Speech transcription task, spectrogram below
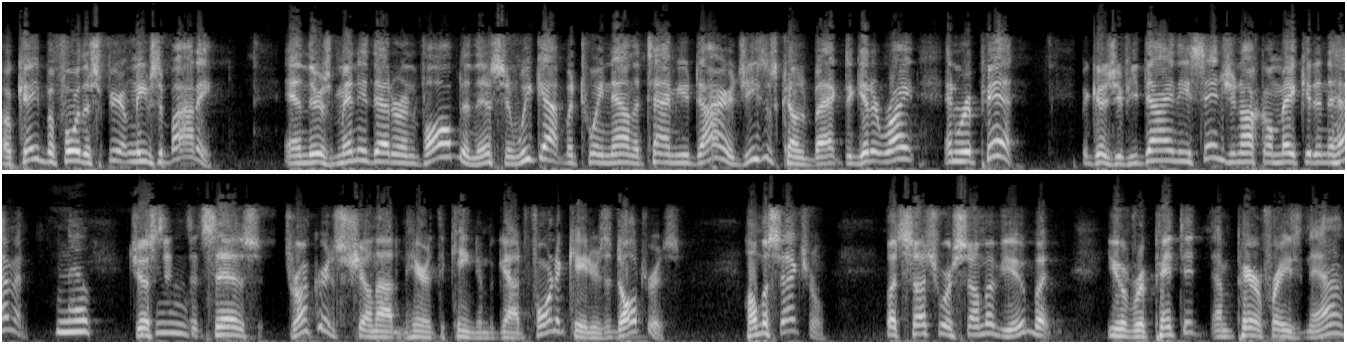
okay, before the spirit leaves the body. And there's many that are involved in this, and we got between now and the time you die or Jesus comes back to get it right and repent. Because if you die in these sins, you're not going to make it into heaven. Nope. Just as it says, drunkards shall not inherit the kingdom of God, fornicators, adulterers, homosexual. But such were some of you, but you have repented. I'm paraphrasing now.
